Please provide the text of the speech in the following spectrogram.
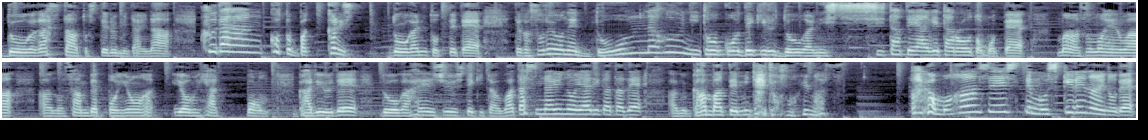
動画がスタートしてるみたいな、くだらんことばっかり動画に撮ってて、だからそれをね、どんな風に投稿できる動画に仕立て上げたろうと思って、まあその辺は、あの300本400本我流で動画編集してきた私なりのやり方であの頑張ってみたいと思います。なんかもう反省してもしきれないので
